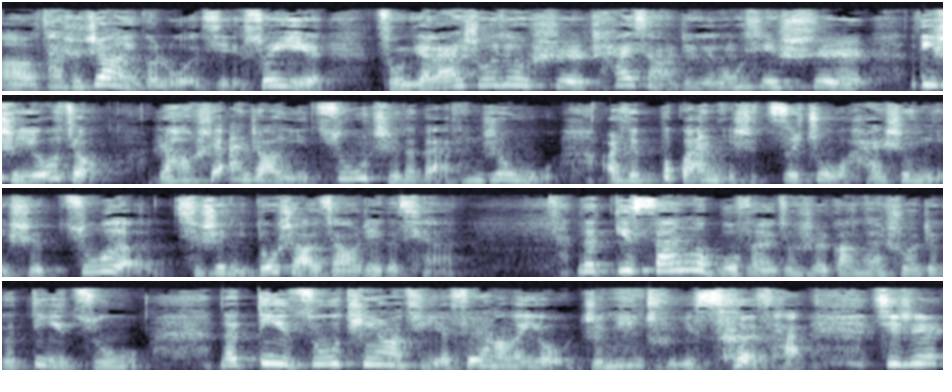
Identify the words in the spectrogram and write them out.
呃，它是这样一个逻辑。所以总结来说，就是拆想这个东西是历史悠久，然后是按照你租值的百分之五，而且不管你是自住还是你是租的，其实你都是要交这个钱。那第三个部分就是刚才说这个地租，那地租听上去也非常的有殖民主义色彩。其实，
